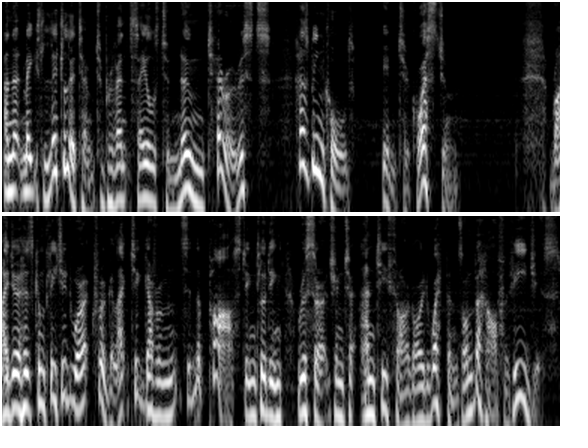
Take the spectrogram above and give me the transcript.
and that makes little attempt to prevent sales to known terrorists, has been called into question. Ryder has completed work for galactic governments in the past, including research into anti Thargoid weapons on behalf of Aegis.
